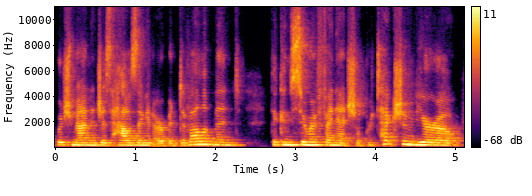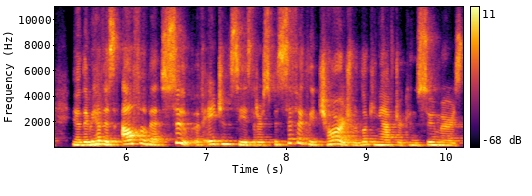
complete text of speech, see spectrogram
which manages housing and urban development, the Consumer Financial Protection Bureau. You know, that we have this alphabet soup of agencies that are specifically charged with looking after consumers,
